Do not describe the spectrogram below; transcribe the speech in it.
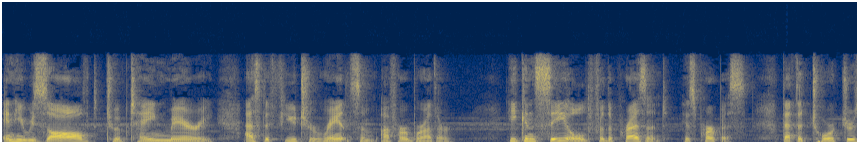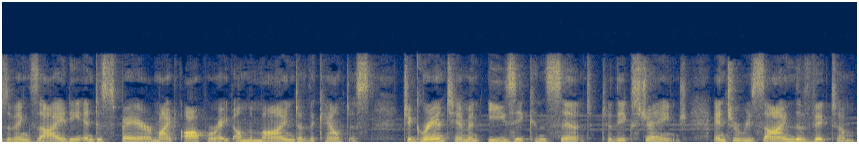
and he resolved to obtain Mary as the future ransom of her brother. He concealed, for the present, his purpose, that the tortures of anxiety and despair might operate on the mind of the Countess, to grant him an easy consent to the exchange, and to resign the victim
